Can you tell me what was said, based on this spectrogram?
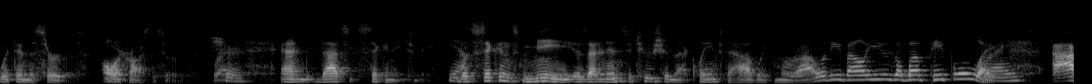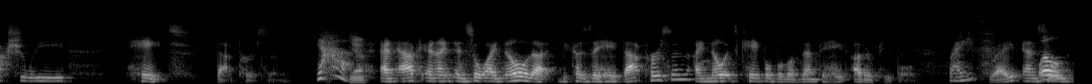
within the service all Yeah. across the service right Sure. and that's sickening to me Yeah. what sickens me is that an institution that claims to have like morality values above people like right. actually hates that person Yeah. Yeah. and act and I, and so I know that because they hate that person, I know it's capable of them to hate other people, Right. right? And Well, so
